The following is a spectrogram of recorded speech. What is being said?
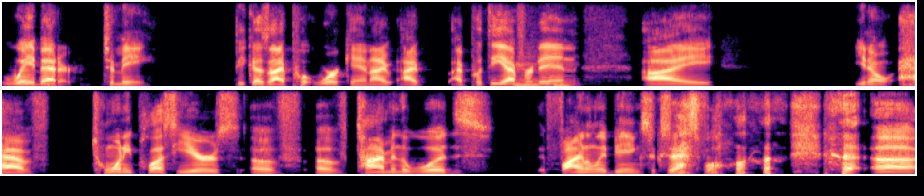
way better to me because i put work in i i, I put the effort in i you know have 20 plus years of of time in the woods finally being successful uh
